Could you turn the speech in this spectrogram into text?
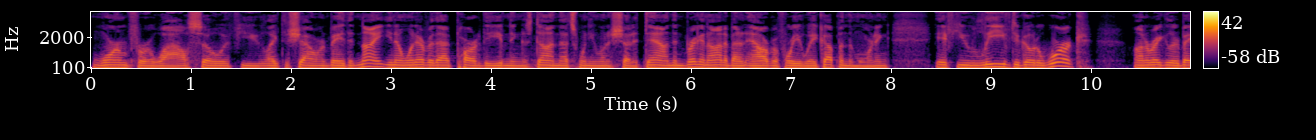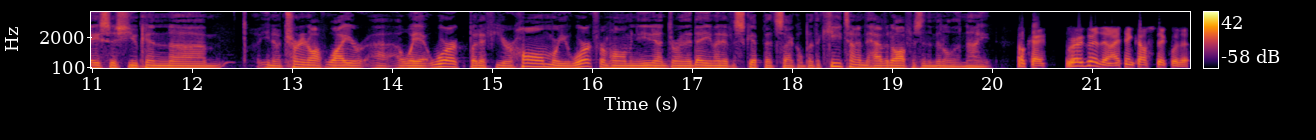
warm for a while. So if you like to shower and bathe at night, you know, whenever that part of the evening is done, that's when you want to shut it down. Then bring it on about an hour before you wake up in the morning. If you leave to go to work on a regular basis, you can, um, you know, turn it off while you're uh, away at work. But if you're home or you work from home and you need it during the day, you might have to skip that cycle. But the key time to have it off is in the middle of the night. Okay. Very good then. I think I'll stick with it.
